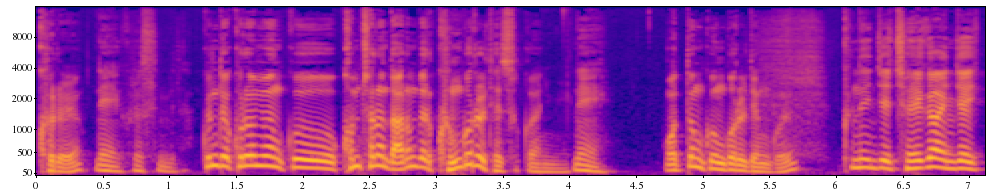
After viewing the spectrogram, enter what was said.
그래요? 네, 그렇습니다. 근데 그러면 그 검찰은 나름대로 근거를 댔을 거 아닙니까? 네. 어떤 근거를 댄 거예요? 근데 이제 제가 이제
